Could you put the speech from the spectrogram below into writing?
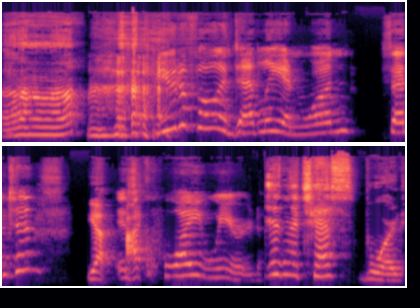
Uh huh. Beautiful and deadly in one sentence yeah, It's I- quite weird. In the chess board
